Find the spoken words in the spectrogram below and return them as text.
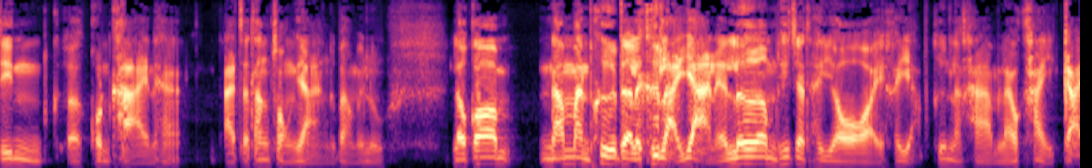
จิ้นคนขายนะฮะอาจจะทั้งสองอย่างหรือเปล่าไม่รู้ แล้วก็น้ำมันพืชอะไรคือหลายอย่างเนี่ยเริ่มที่จะทยอยขยับขึ้นราคาแล้วไข่ไก่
